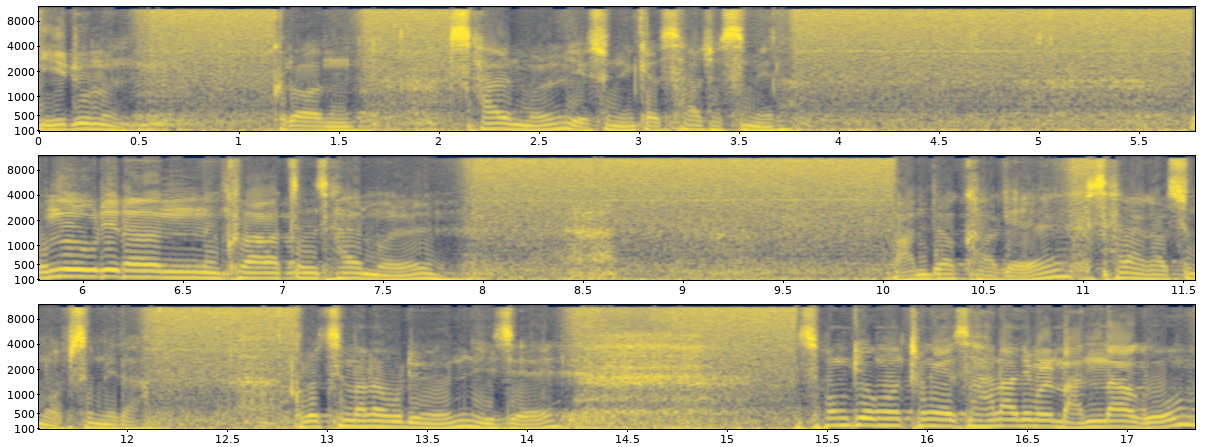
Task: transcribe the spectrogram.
이루는 그런 삶을 예수님께서 사셨습니다. 오늘 우리는 그와 같은 삶을 완벽하게 살아갈 수는 없습니다. 그렇지만 우리는 이제 성경을 통해서 하나님을 만나고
